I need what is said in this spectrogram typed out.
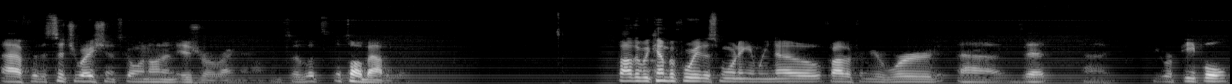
uh, for the situation that's going on in Israel right now, and so let's let's all bow together. Father, we come before you this morning, and we know, Father, from your word that your people,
